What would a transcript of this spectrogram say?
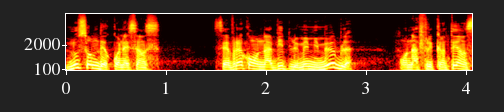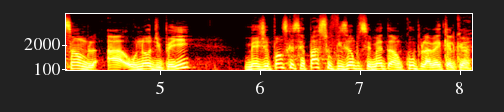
nous sommes des connaissances. C'est vrai qu'on habite le même immeuble, on a fréquenté ensemble à- au nord du pays, mais je pense que c'est pas suffisant pour se mettre en couple avec quelqu'un.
